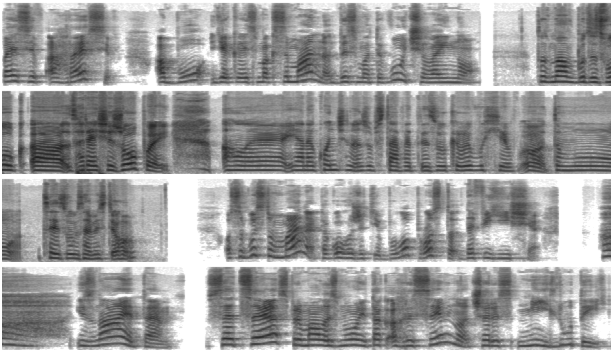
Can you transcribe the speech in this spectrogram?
песів агресів або якесь максимально дисмотивуюче лайно? Тут мав бути звук а, з гарячої жопи, але я не кончена, щоб ставити звуки вибухів, о, тому цей звук замість цього. Особисто в мене такого житті було просто дофігіще. І знаєте, все це сприймалось мною так агресивно через мій лютий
